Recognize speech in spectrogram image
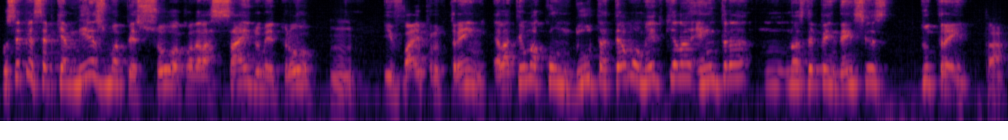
Você percebe que a mesma pessoa, quando ela sai do metrô hum. e vai para o trem, ela tem uma conduta até o momento que ela entra nas dependências do trem. Tá.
